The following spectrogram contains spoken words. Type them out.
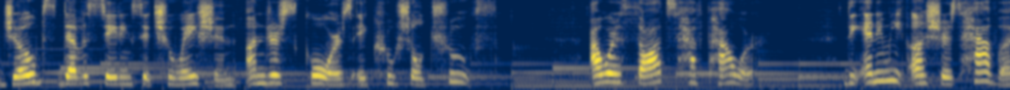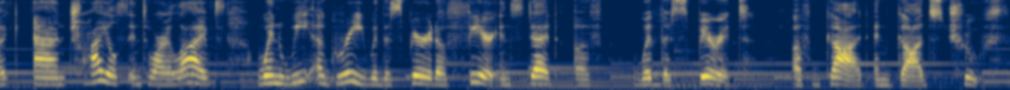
Job's devastating situation underscores a crucial truth. Our thoughts have power. The enemy ushers havoc and trials into our lives when we agree with the spirit of fear instead of with the spirit of God and God's truth.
